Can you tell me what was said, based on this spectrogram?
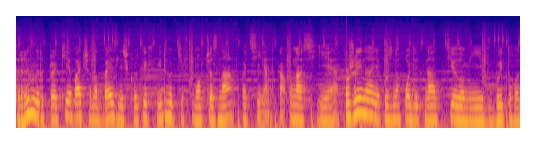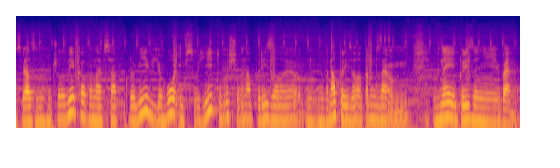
Трилер, про який я бачила безліч крутих відгуків, мовчазна пацієнтка. У нас є дружина, яку знаходять над тілом її вбитого зв'язаного чоловіка. Вона вся в крові, в його і в своїй, тому що вона порізала, ну, вона порізала, там не знаю, в неї порізані вени.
